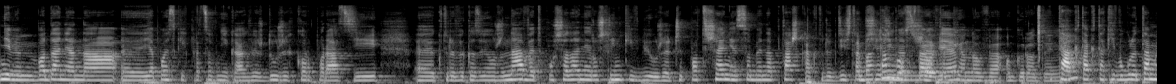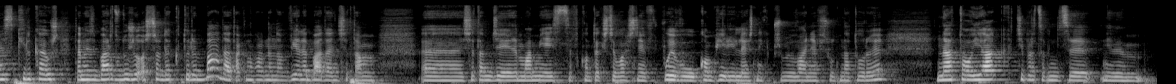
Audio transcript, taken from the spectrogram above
nie wiem, badania na y, japońskich pracownikach, wiesz, dużych korporacji, y, które wykazują, że nawet posiadanie roślinki w biurze, czy patrzenie sobie na ptaszka, który gdzieś tam Chyba siedzi tam na drzewie. takie nowe ogrody, nie? Tak, tak, tak. I w ogóle tam jest kilka już, tam jest bardzo duży ośrodek, który bada tak naprawdę, no wiele badań się tam, y, się tam dzieje, ma miejsce w kontekście właśnie wpływu kąpieli leśnych, przebywania wśród natury na to, jak ci pracownicy, nie wiem,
